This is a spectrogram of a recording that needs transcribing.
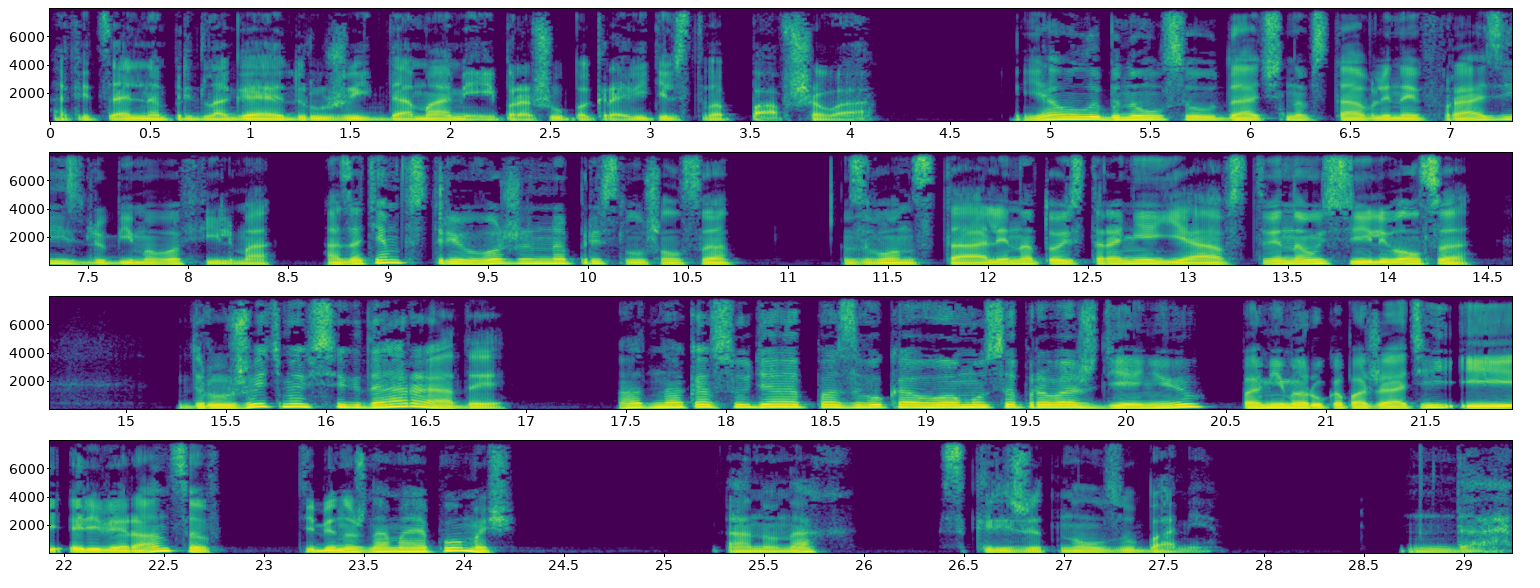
Официально предлагаю дружить домами и прошу покровительства павшего». Я улыбнулся удачно вставленной фразе из любимого фильма, а затем встревоженно прислушался. Звон стали на той стороне явственно усиливался. «Дружить мы всегда рады. Однако, судя по звуковому сопровождению, помимо рукопожатий и реверансов, тебе нужна моя помощь». Анунах скрижетнул зубами. «Да,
